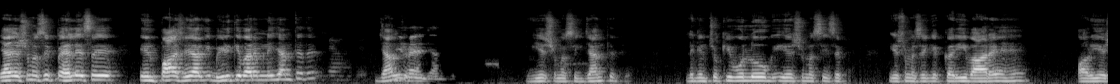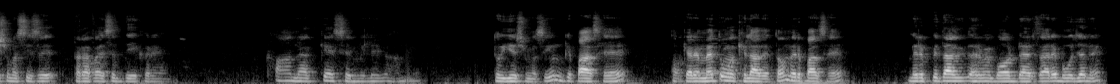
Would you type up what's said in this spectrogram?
या यीशु मसीह पहले से इन पाँच हज़ार की भीड़ के बारे में नहीं जानते थे? जानते थे. यीशु मसीह जानते थे। लेकिन चूँकि वो लोग यीशु मसीह से यीशु मसीह के करीब आ रहे हैं और यीशु मसीह से तरफ़ ऐसे देख रहे हैं खाना कैसे मिलेगा हमें? तो यीशु मसीह उनके पास है और कह रहे हैं मैं तुम्हें खिला देता हूँ मेरे पास है। मेरे पिता के घर में बहुत ढेर सारे भोजन है।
